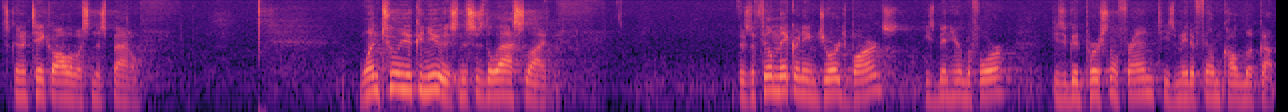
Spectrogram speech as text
It's going to take all of us in this battle. One tool you can use, and this is the last slide. There's a filmmaker named George Barnes. He's been here before. He's a good personal friend. He's made a film called Look Up.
